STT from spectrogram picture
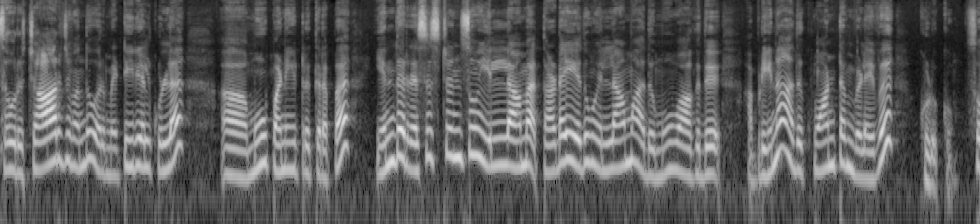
ஸோ ஒரு சார்ஜ் வந்து ஒரு மெட்டீரியல்குள்ளே மூவ் பண்ணிகிட்டு இருக்கிறப்ப எந்த ரெசிஸ்டன்ஸும் இல்லாமல் தடை எதுவும் இல்லாமல் அது மூவ் ஆகுது அப்படின்னா அது குவாண்டம் விளைவு கொடுக்கும். ஸோ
